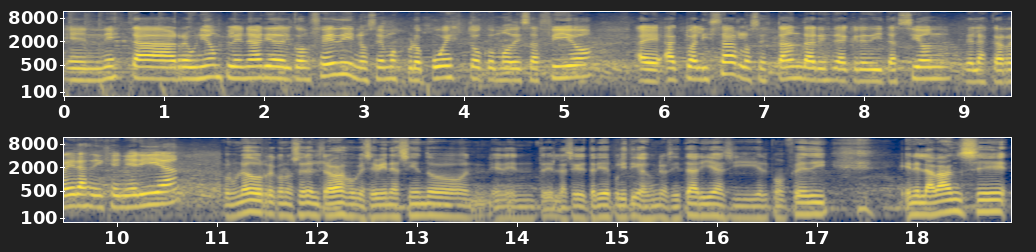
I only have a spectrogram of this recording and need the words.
esta reunión plenaria del Confedi nos hemos propuesto como desafío eh, actualizar los estándares de acreditación de las carreras de ingeniería. Por un lado, reconocer el trabajo que se viene haciendo entre la Secretaría de Políticas Universitarias y el Confedi en el avance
